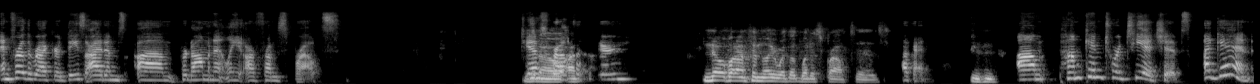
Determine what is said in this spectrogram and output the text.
and for the record, these items um, predominantly are from Sprouts. Do you, you have know, Sprouts I, here? No, but I'm familiar with what a Sprouts is. Okay. Mm-hmm. Um, pumpkin tortilla chips again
